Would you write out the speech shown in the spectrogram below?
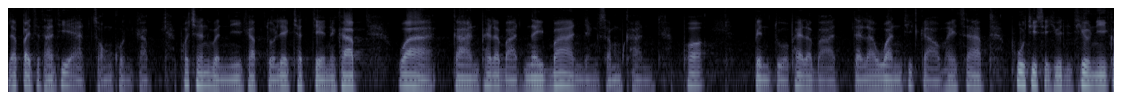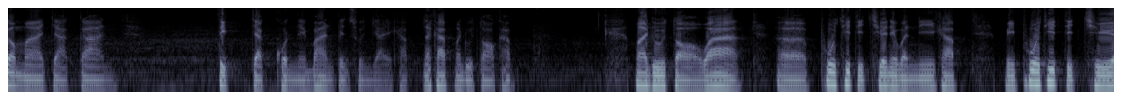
และไปสถานที่แอด2คนครับเพราะฉะนั้นวันนี้ครับตัวเลขชัดเจนนะครับว่าการแพร่ระบาดในบ้านยังสำคัญ เพราะเป็นตัวแพร่ระบาดแต่ละวันที่กล่าวมาให้ทราบ ผู้ที่เสียชีวิตในเที่ยวนี้ก็มาจากการติดจากคนในบ้านเป็นส่วนใหญ่ครับนะครับ มาดูต่อครับ มาดูต่อว่าผู้ที่ติดเชื้อในวันนี้ครับ มีผู้ที่ติดเชื้อ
